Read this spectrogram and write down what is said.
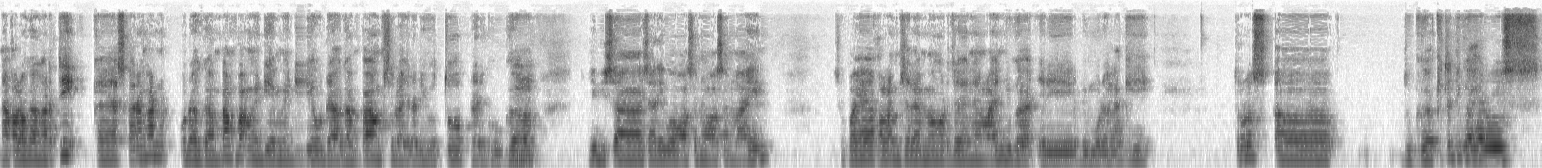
Nah kalau nggak ngerti kayak sekarang kan udah gampang pak media-media udah gampang. Bisa belajar dari YouTube dari Google. Jadi bisa cari wawasan-wawasan lain. Supaya kalau misalnya mau ngerjain yang lain juga jadi lebih mudah lagi terus eh, juga kita juga harus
